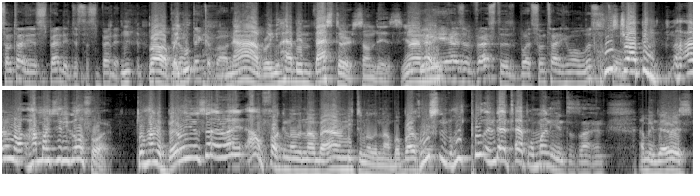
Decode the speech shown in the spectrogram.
Sometimes you just spend it just to spend it. Bro, They but don't you think about it. nah, bro. You have investors on this. You know what Yeah, I mean? he has investors, but sometimes he won't listen. Who's to them. dropping? I don't know. How much did he go for? Two hundred billion or something, right? I don't fucking know the number. I don't need to know the number. But who's who's putting that type of money into something? I mean, there is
